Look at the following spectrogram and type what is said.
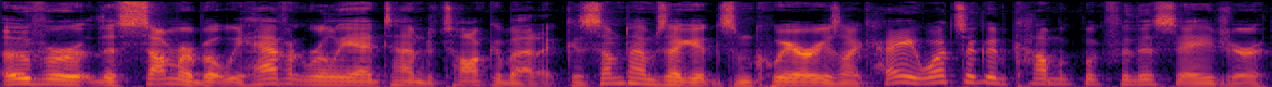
over the summer, but we haven't really had time to talk about it because sometimes I get some queries like, hey, what's a good comic book for this age? Or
